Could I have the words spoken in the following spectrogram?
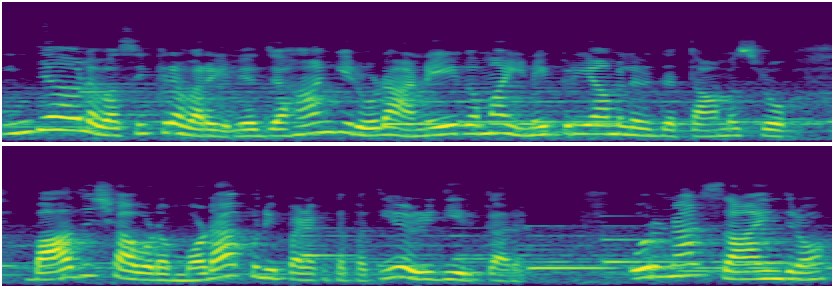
இந்தியாவில் வசிக்கிற வரையில் ஜஹாங்கீரோட அநேகமாக இணைப்பிரியாமல் இருந்த தாமஸ் ரோ பாதுஷாவோட மொடாக்குடி பழக்கத்தை பற்றியும் எழுதியிருக்காரு. ஒரு நாள் சாயந்தரம்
